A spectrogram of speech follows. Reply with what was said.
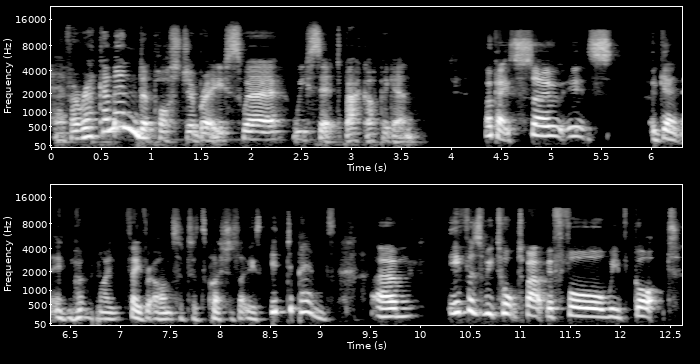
ever recommend a posture brace where we sit back up again? Okay, so it's again my favorite answer to questions like these. It depends. Um, if, as we talked about before, we've got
